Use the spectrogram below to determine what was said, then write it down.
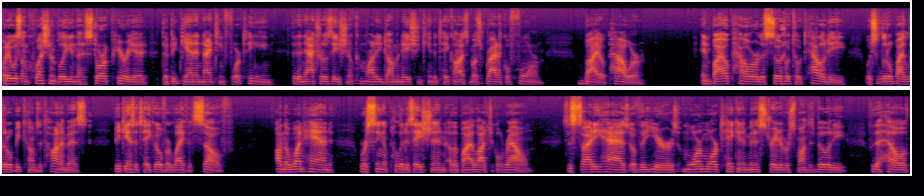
But it was unquestionably in the historic period that began in 1914 that the naturalization of commodity domination came to take on its most radical form biopower. In biopower, the social totality, which little by little becomes autonomous, begins to take over life itself. On the one hand, we're seeing a politicization of the biological realm society has, over the years, more and more taken administrative responsibility for the health,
